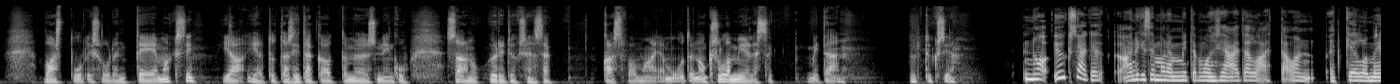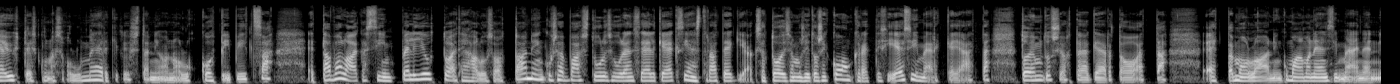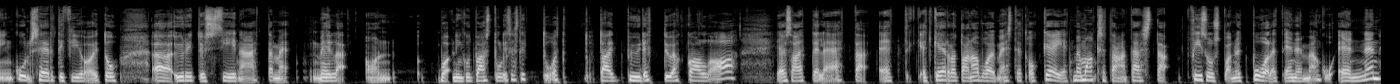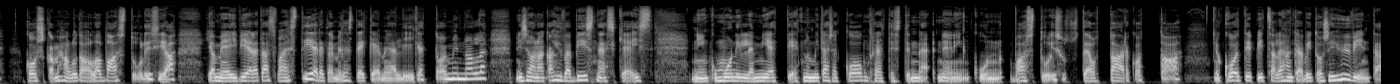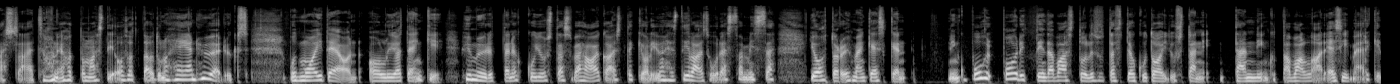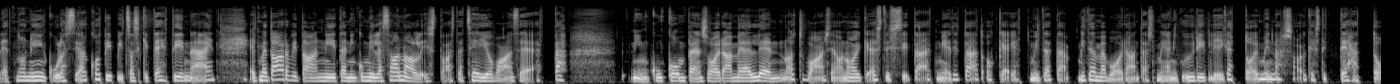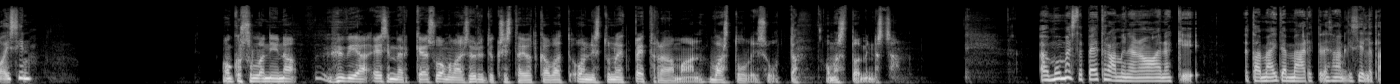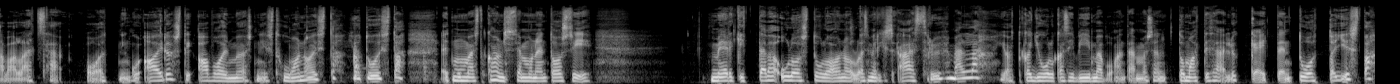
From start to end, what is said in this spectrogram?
vastuullisuuden teemaksi ja, ja tota sitä kautta myös niin kuin saanut yrityksensä kasvamaan ja muuten. Onko sulla mielessä mitään yrityksiä? No yksi aika, ainakin semmoinen, mitä voisin ajatella, että on, että kello meidän yhteiskunnassa ollut merkitystä, niin on ollut kotipizza. Että tavallaan aika simppeli juttu, että he halusivat ottaa niin kuin sen vastuullisuuden selkeäksi siihen strategiaksi ja toi semmoisia tosi konkreettisia esimerkkejä, että toimitusjohtaja kertoo, että, että me ollaan niin kuin maailman ensimmäinen niin kuin sertifioitu ä, yritys siinä, että me, meillä on niin kuin vastuullisesti tuot, tai pyydettyä kalaa. Ja jos ajattelee, että, että, että kerrotaan avoimesti, että okei, että me maksetaan tästä fisusta nyt puolet enemmän kuin ennen, koska me halutaan olla vastuullisia ja me ei vielä tässä vaiheessa tiedetä, mitä se tekee meidän liiketoiminnalle, niin se on aika hyvä business case niin kuin monille miettiä, että no mitä se konkreettisesti ne, ne niin kuin vastuullisuusteot tarkoittaa. Ja kotipizzallehan kävi tosi hyvin tässä, että se on ehdottomasti osoittautunut heidän hyödyksi. Mutta mua itse on ollut jotenkin hymyilyttänyt, kun just tässä vähän aikaa sittenkin oli yhdessä tilaisuudessa, missä johtoryhmän kesken niin kuin pohdittiin tätä vastuullisuutta, sitten joku toi just tämän, tämän niin kuin tavallaan esimerkin, että no niin, kuule siellä kotipizzaskin tehtiin näin, että me tarvitaan niitä, niin kuin millä sanallistaa sitä, että se ei ole vaan se, että niin kuin kompensoidaan meidän lennot, vaan se on oikeasti sitä, että mietitään, että okei, että mitä tämä, miten me voidaan tässä meidän niin kuin ydinliiketoiminnassa oikeasti tehdä toisin. Onko sulla Niina hyviä esimerkkejä suomalaisyrityksistä, jotka ovat onnistuneet petraamaan vastuullisuutta omassa toiminnassaan? Mun mielestä petraaminen on ainakin, tai mä itse määrittelen sen ainakin sillä tavalla, että sä oot niin kuin aidosti avoin myös niistä huonoista jutuista. Että mun mielestä myös semmoinen tosi merkittävä ulostulo on ollut esimerkiksi S-ryhmällä, jotka julkaisi viime vuonna tämmöisen tomaattisäilykkeiden tuottajista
